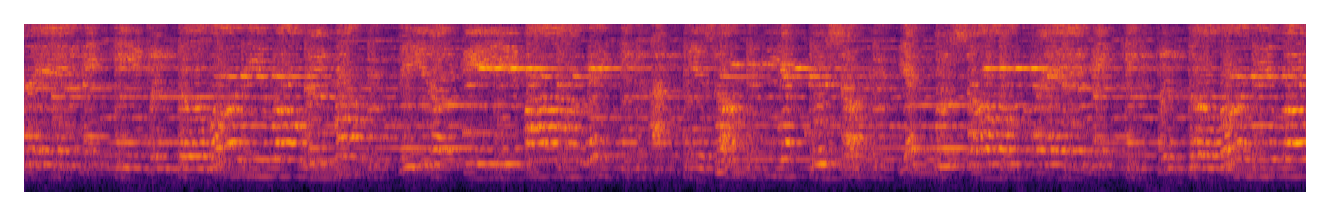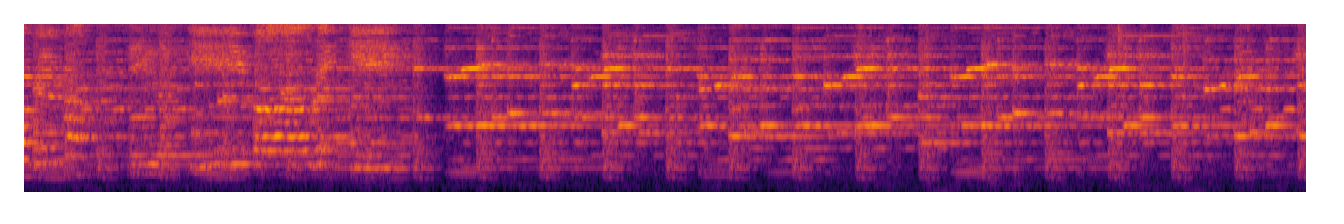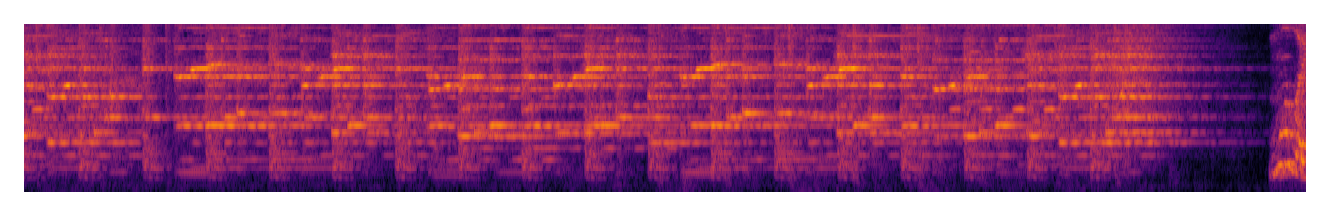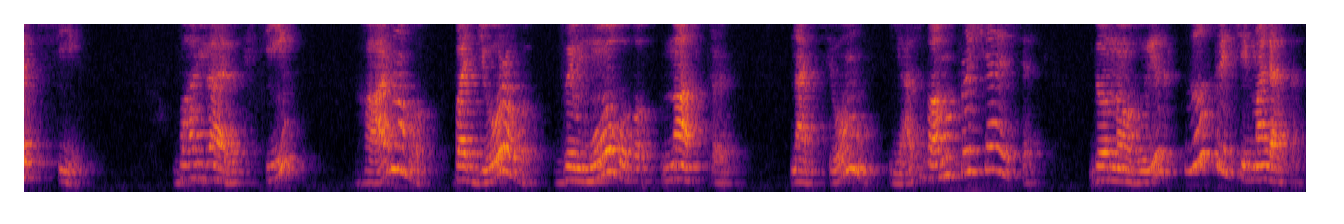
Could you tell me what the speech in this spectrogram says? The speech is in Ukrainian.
Бажаю всім гарного, бадьорого, зимового настрою! На цьому я з вами прощаюся. До нових зустрічей, малята!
